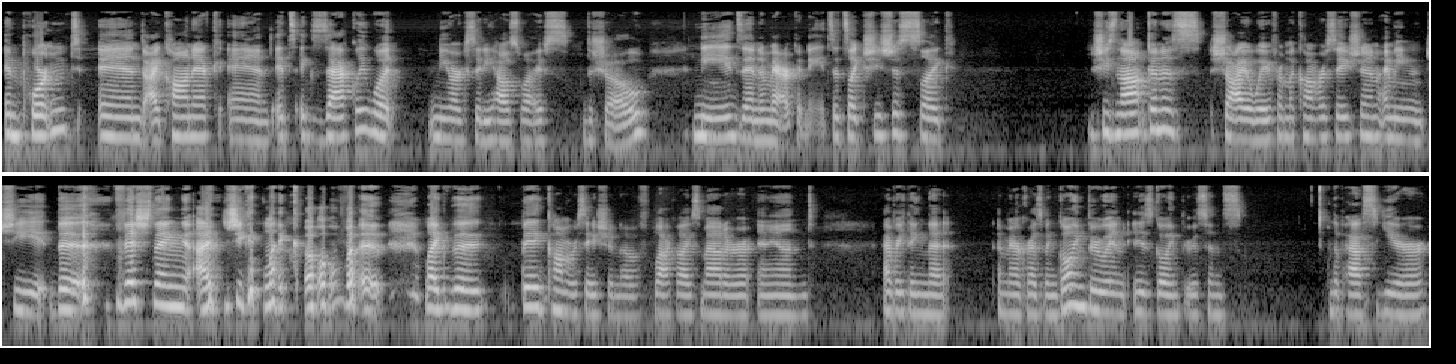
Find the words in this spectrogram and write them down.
important and iconic and it's exactly what New York City Housewives the show needs and America needs. It's like she's just like she's not gonna shy away from the conversation. I mean, she the fish thing, I she can let go, but like the big conversation of Black Lives Matter and everything that America has been going through and is going through since the past year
